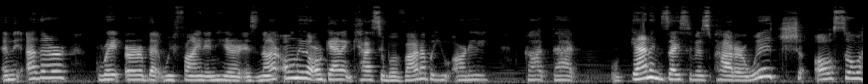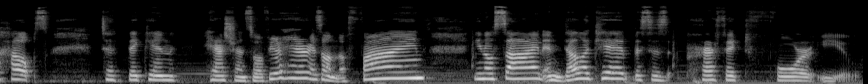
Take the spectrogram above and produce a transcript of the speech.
And the other great herb that we find in here is not only the organic Cassia obovata, but you already got that organic Ziziphus powder, which also helps to thicken hair strands. So if your hair is on the fine, you know, side and delicate, this is perfect for you.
